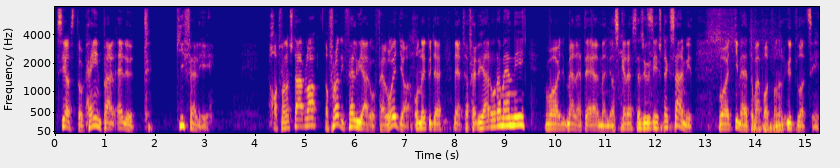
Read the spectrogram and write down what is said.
Sziasztok! Heimpál előtt kifelé 60-as tábla, a Fradi felüljáró feloldja, onnan itt ugye lehet a felüljáróra menni, vagy mellette elmenni, az kereszteződésnek számít? Vagy ki mehet tovább 60-al? Üdv, Laci!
